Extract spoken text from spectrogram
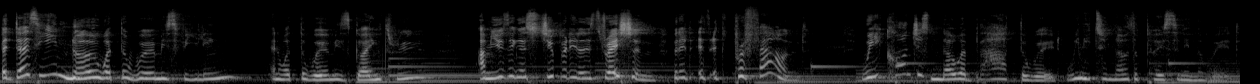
but does he know what the worm is feeling and what the worm is going through? I'm using a stupid illustration, but it, it, it's profound. We can't just know about the word, we need to know the person in the word.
